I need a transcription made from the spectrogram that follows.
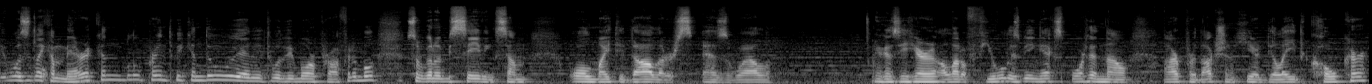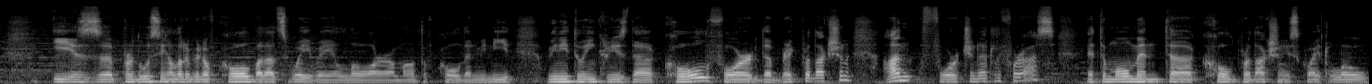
it was like American blueprint we can do, and it would be more profitable. So I'm gonna be saving some almighty dollars as well. You can see here a lot of fuel is being exported now. Our production here, delayed coker, is uh, producing a little bit of coal, but that's way, way lower amount of coal than we need. We need to increase the coal for the brick production. Unfortunately for us, at the moment, uh, coal production is quite low.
